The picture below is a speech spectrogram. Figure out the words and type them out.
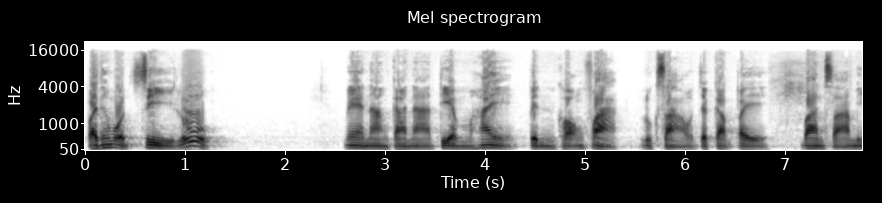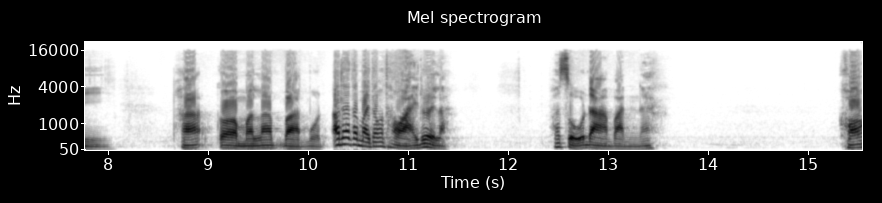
ไปทั้งหมดสี่ลูก แม่นางกานาเตรียมให้เป็นของฝากลูกสาวจะกลับไปบ้านสามี พระก็มารับบาตรหมดอ้าวแล้วทำไมต้องถวายด้วยล่ะ พระโสดาบันนะ ของ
